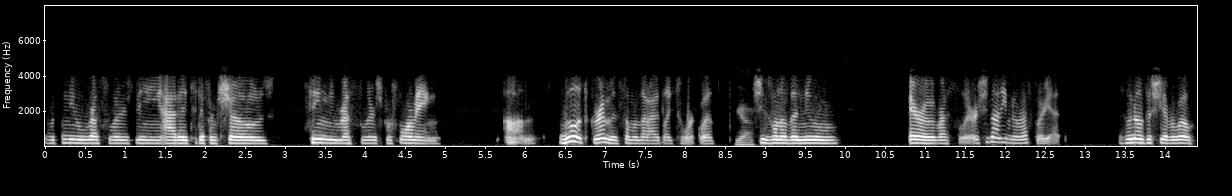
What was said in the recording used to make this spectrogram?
with new wrestlers being added to different shows, seeing new wrestlers performing. Um, Lilith Grimm is someone that I'd like to work with. Yeah. She's one of the new era wrestler. She's not even a wrestler yet. Who knows if she ever will?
